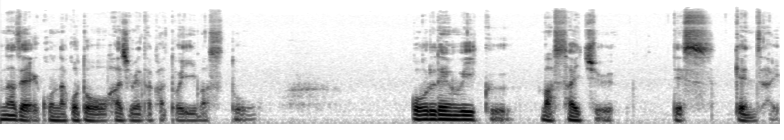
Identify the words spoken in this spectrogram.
なぜこんなことを始めたかと言いますと、ゴールデンウィーク真っ最中です。現在。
